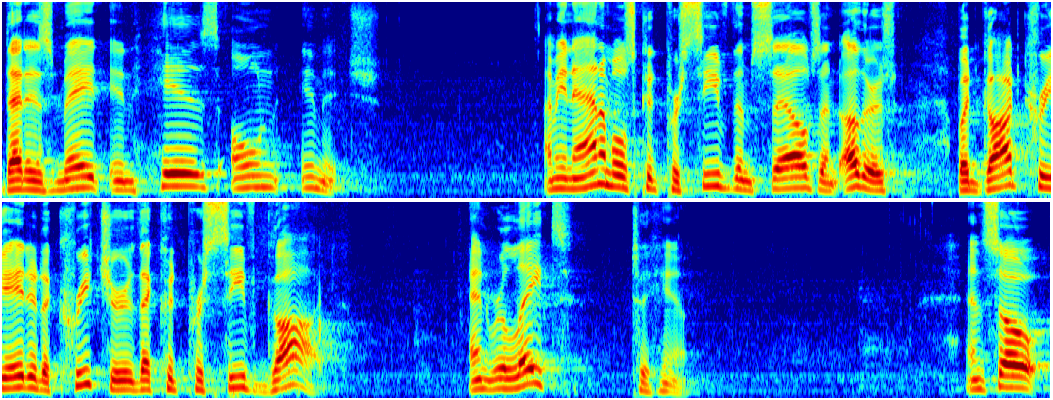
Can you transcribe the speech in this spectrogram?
that is made in His own image. I mean, animals could perceive themselves and others, but God created a creature that could perceive God and relate to Him. And so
